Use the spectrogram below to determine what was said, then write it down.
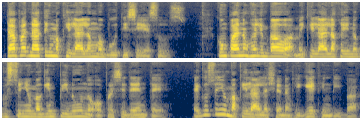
dapat nating makilalang mabuti si Jesus. Kung paano halimbawa, may kilala kayo na gusto niyo maging pinuno o presidente, eh gusto niyo makilala siya ng higit, hindi ba?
